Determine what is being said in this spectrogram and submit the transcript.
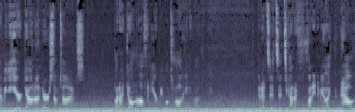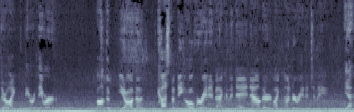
I mean you hear Down Under sometimes, but I don't often hear people talking about them. And it's it's it's kind of funny to me. Like now they're like they were they were on the you know on the cusp of being overrated back in the day, and now they're like underrated to me yeah.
